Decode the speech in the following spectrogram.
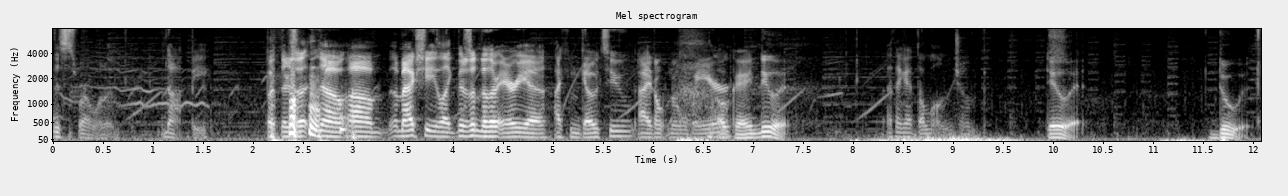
This is where I want to not be. But there's a no. Um, I'm actually like there's another area I can go to. I don't know where. Okay, do it. I think I have to long jump. Do it. Do it.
